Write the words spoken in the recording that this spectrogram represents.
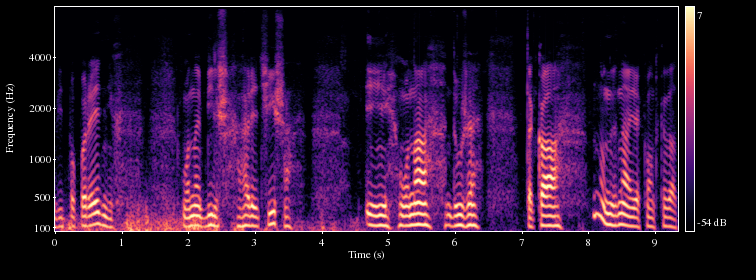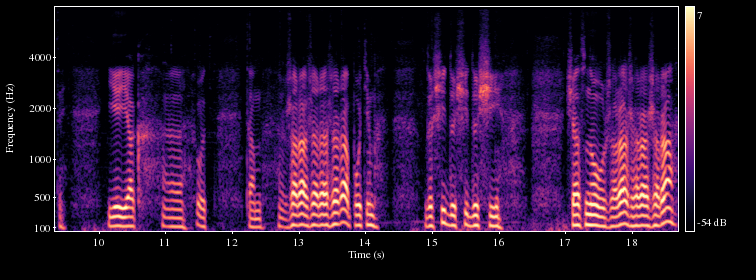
від попередніх. Вона більш гарячіша і вона дуже така, ну не знаю як вам сказати, є як от там жара, жара, жара, потім дощі, дощі, дощі. Зараз знову жара, жара, жара,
